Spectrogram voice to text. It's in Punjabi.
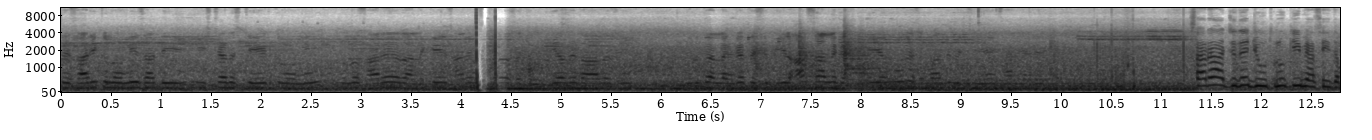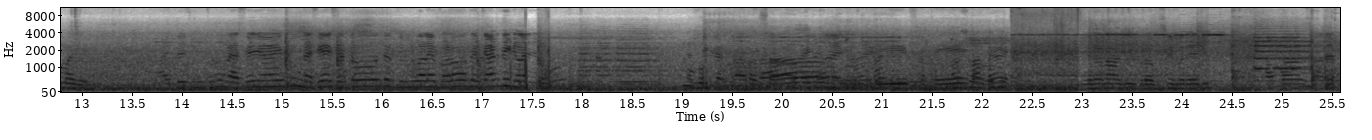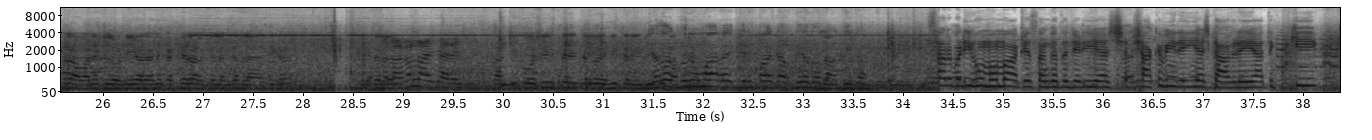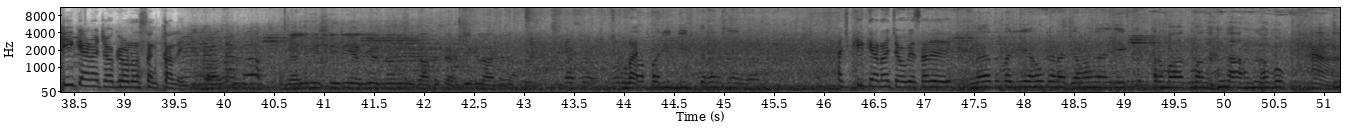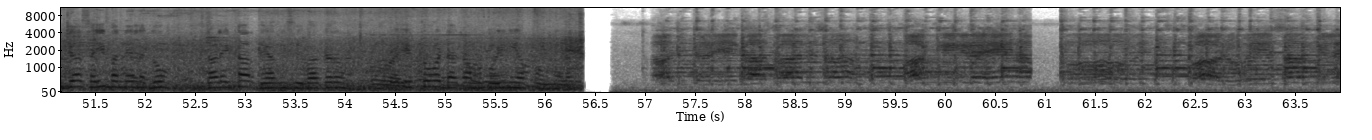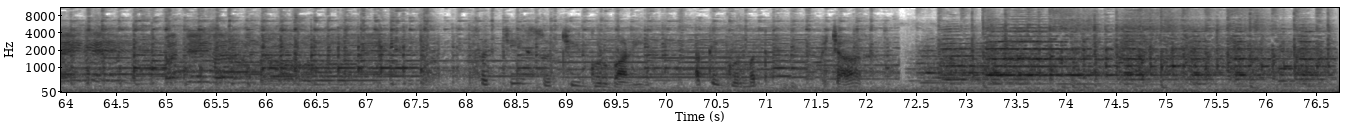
ਤੇ ਸਾਰੀ ਕਲੋਨੀ ਸਾਡੀ ਈਸਟਰਨ ਸਟੇਟ ਕਲੋਨੀ ਵੱਲੋਂ ਸਾਰੇ ਰਲ ਕੇ ਸਾਰੇ ਸਹਿਯੋਗੀਆਂ ਦੇ ਨਾਲ ਅਸੀਂ ਗੁਰੂ ਦਾ ਲੰਗਰ ਤੇ ਛਬੀਲ ਹਰ ਸਾਲ ਲਗਾਈ ਹੈ ਉਹਦੇ ਸੰਬੰਧ ਵਿੱਚ ਇਹ ਸਾਰੀਆਂ ਨੇ ਸਰ ਅੱਜ ਦੇ ਯੂਥ ਨੂੰ ਕੀ ਮੈਸੇਜ ਦਵਾਂਗੇ ਅੱਜ ਦੇ ਯੂਥ ਨੂੰ ਮੈਸੇਜ ਹੈ ਕਿ ਨਸ਼ੇ ਛੱਡੋ ਤੇ ਗੁਰੂ ਵਾਲੇ ਬਣੋ ਤੇ ਚੜ੍ਹਦੀ ਕਲਾ ਚ ਰਹੋ। ਮੇਰਾ ਨਾਮ ਜੀ ਪ੍ਰਭ ਸਿਮਰੇ ਜੀ। ਆਪਾਂ ਸਾਰੇ ਭਰਾਵਾਂ ਨੇ ਕਲੋਨੀ ਵਾਲਿਆਂ ਨੇ ਇਕੱਠੇ ਰਲ ਕੇ ਲੰਗਰ ਲਾਇਆ ਸੀਗਾ। ਤੇ ਚਲੋ ਚਲਾਣਾ ਲਾਇਆ ਜਾ ਰਿਹਾ ਜੀ। ਹਾਂਜੀ ਕੋਸ਼ਿਸ਼ ਤੇ ਚਲੋ ਇਹੀ ਕਰੀ ਦੀ ਜਦੋਂ ਗੁਰੂ ਮਹਾਰਾਜ ਕਿਰਪਾ ਕਰਦੇ ਉਦੋਂ ਲੱਗਦੀ ਤਾਂ ਸਰ ਬੜੀ ਹੁਮ ਹੁਮਾ ਕੇ ਸੰਗਤ ਜਿਹੜੀ ਹੈ ਸ਼- ਛਕ ਵੀ ਰਹੀ ਹੈ ਛਕਾ ਵੀ ਰਹੀ ਹੈ ਤੇ ਕੀ ਕੀ ਕਹਿਣਾ ਚਾਹੋਗੇ ਉਹਨਾਂ ਸੰਗਤਾਂ ਲਈ? ਵੈਲ ਵੀ ਸ਼੍ਰੀ ਹਾਂਜੀ ਉਹਨਾਂ ਨੂੰ ਰੱਬ ਕਰਦੀ ਖਿਲਾ ਕੇ ਰੱਖੋ। ਭਾਜੀ ਦੀਪਕਰਨ ਸਿੰਘ ਆ। ਅੱਜ ਕੀ ਕਹਿਣਾ ਚਾਹੋਗੇ ਸਰ? ਮੈਂ ਤਾਂ ਭਾਜੀ ਇਹੋ ਕਹਿਣਾ ਚਾਹਾਂਗਾ ਇੱਕ ਪ੍ਰਮਾਤਮਾ ਦਾ ਨਾਮ ਲਵੋ ਹਾਂ। ਦੂਜਾ ਸਹੀ ਬੰਨੇ ਲੱਗੋ। ਨਾਲੇ ਘਰਦਿਆਂ ਦੀ ਸੇਵਾ ਕਰੋ। ਇਸ ਤੋਂ ਵੱਡਾ ਕੰਮ ਕੋਈ ਨਹੀਂ ਆਪਾਂ ਨੂੰ ਵਾਲਾ ਸੱਚੀ ਸੁੱਚੀ ਗੁਰਬਾਣੀ ਅਤੇ ਗੁਰਮਤ ਵਿਚਾਰ।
